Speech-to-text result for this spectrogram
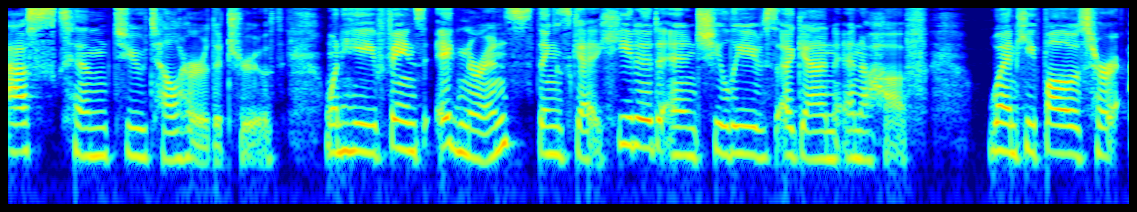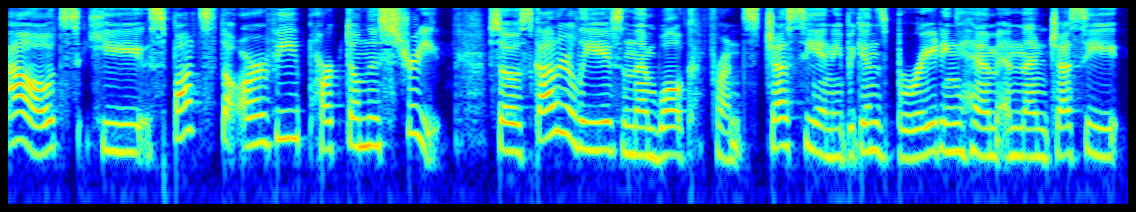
asks him to tell her the truth. When he feigns ignorance, things get heated, and she leaves again in a huff. When he follows her out, he spots the RV parked on the street. So Skyler leaves, and then Walt confronts Jesse and he begins berating him. And then Jesse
